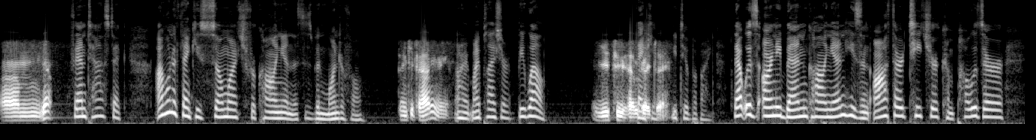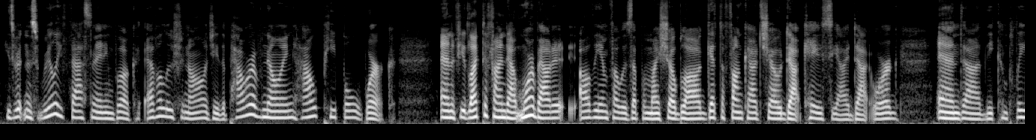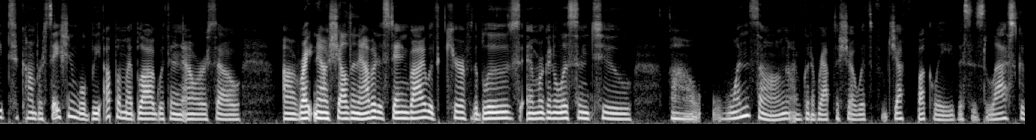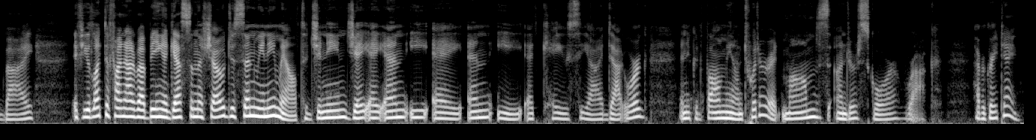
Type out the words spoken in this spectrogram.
Um, yeah. Fantastic. I want to thank you so much for calling in. This has been wonderful. Thank you for having me. All right, my pleasure. Be well. You too. Have a great you. day. You too. Bye bye. That was Arnie Benn calling in. He's an author, teacher, composer. He's written this really fascinating book, Evolutionology The Power of Knowing How People Work. And if you'd like to find out more about it, all the info is up on my show blog, getthefunkoutshow.kuci.org. And uh, the complete conversation will be up on my blog within an hour or so. Uh, right now, Sheldon Abbott is standing by with Cure for the Blues, and we're going to listen to uh, one song I'm going to wrap the show with Jeff Buckley. This is Last Goodbye. If you'd like to find out about being a guest on the show, just send me an email to Janeane, J A N E A N E, at kuci.org. And you can follow me on Twitter at moms underscore rock. Have a great day.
